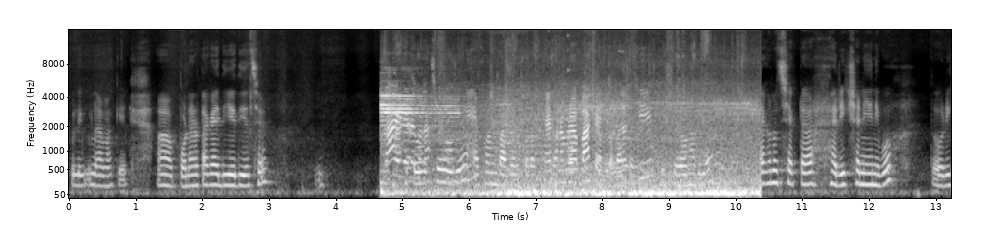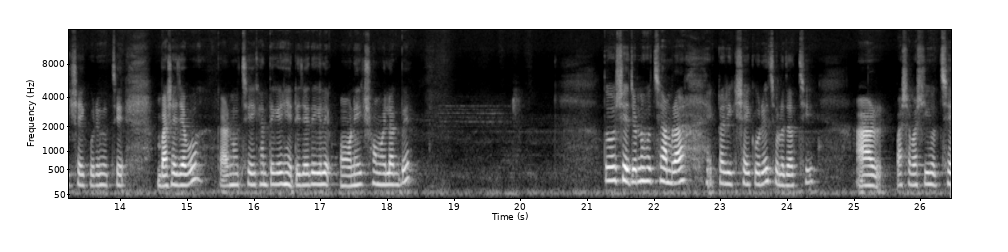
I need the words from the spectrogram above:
কলিগুলো আমাকে পনেরো টাকায় দিয়ে দিয়েছে। তো হচ্ছে এই যে এখন বাজার করা এখন আমরা বাসায় রওনা দিলাম। এখন হচ্ছে একটা রিক্সা নিয়ে নিব। তো রিক্সায় করে হচ্ছে বাসায় যাব। কারণ হচ্ছে এখান থেকে হেঁটে যেতে গেলে অনেক সময় লাগবে। তো সেজন্য হচ্ছে আমরা একটা রিক্সায় করে চলে যাচ্ছি। আর পাশাপাশি হচ্ছে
